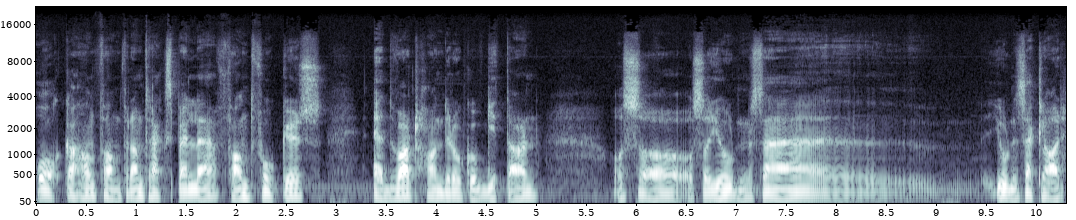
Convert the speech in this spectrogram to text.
Åka han fant fram trekkspillet, fant fokus. Edvard han dro opp gitaren. Og så, og så gjorde han seg Gjorde han seg klar.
